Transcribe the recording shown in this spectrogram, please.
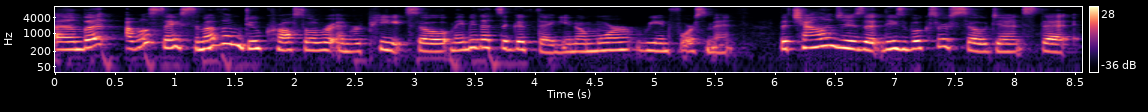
Um, but I will say some of them do cross over and repeat, so maybe that's a good thing, you know, more reinforcement. The challenge is that these books are so dense that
